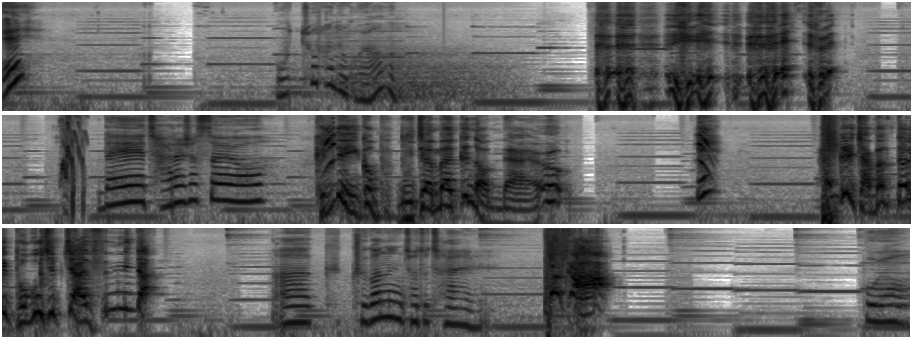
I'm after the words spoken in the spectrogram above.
에? 어쩌라는 거야? 네, 잘하셨어요. 근데 이거 무자막은 없나요? 예? 한글 자막 따위 보고 싶지 않습니다. 아, 그, 그거는 저도 잘. 아! 뭐야,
